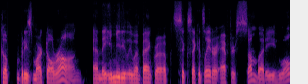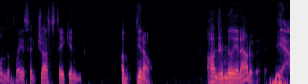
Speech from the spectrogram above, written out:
company's marked all wrong," and they immediately went bankrupt six seconds later after somebody who owned the place had just taken a you know, hundred million out of it. yeah,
